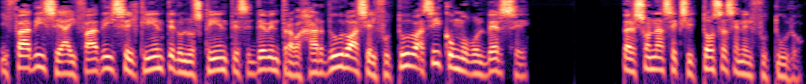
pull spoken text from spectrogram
Ifa dice a Ifa dice el cliente de los clientes deben trabajar duro hacia el futuro así como volverse personas exitosas en el futuro.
